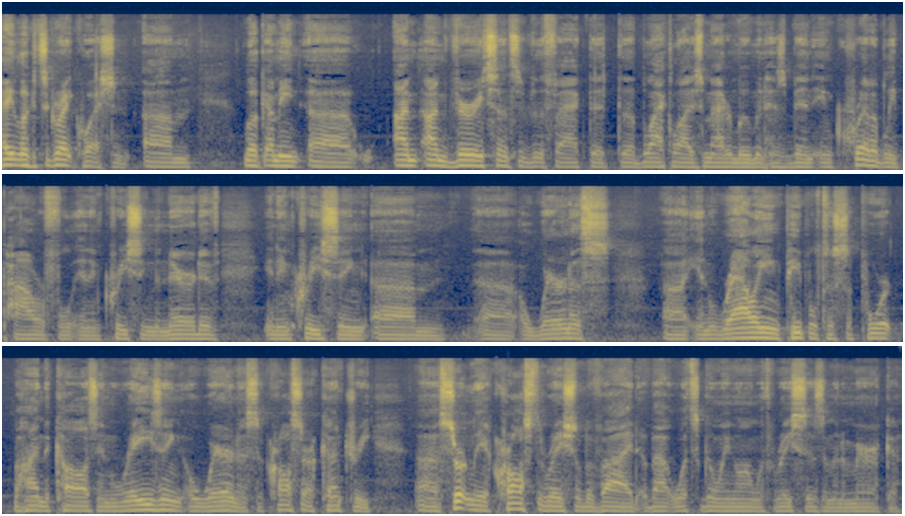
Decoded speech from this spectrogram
Hey, look, it's a great question. Um, look, I mean, uh, I'm, I'm very sensitive to the fact that the Black Lives Matter movement has been incredibly powerful in increasing the narrative, in increasing um, uh, awareness, uh, in rallying people to support behind the cause, and raising awareness across our country, uh, certainly across the racial divide, about what's going on with racism in America.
